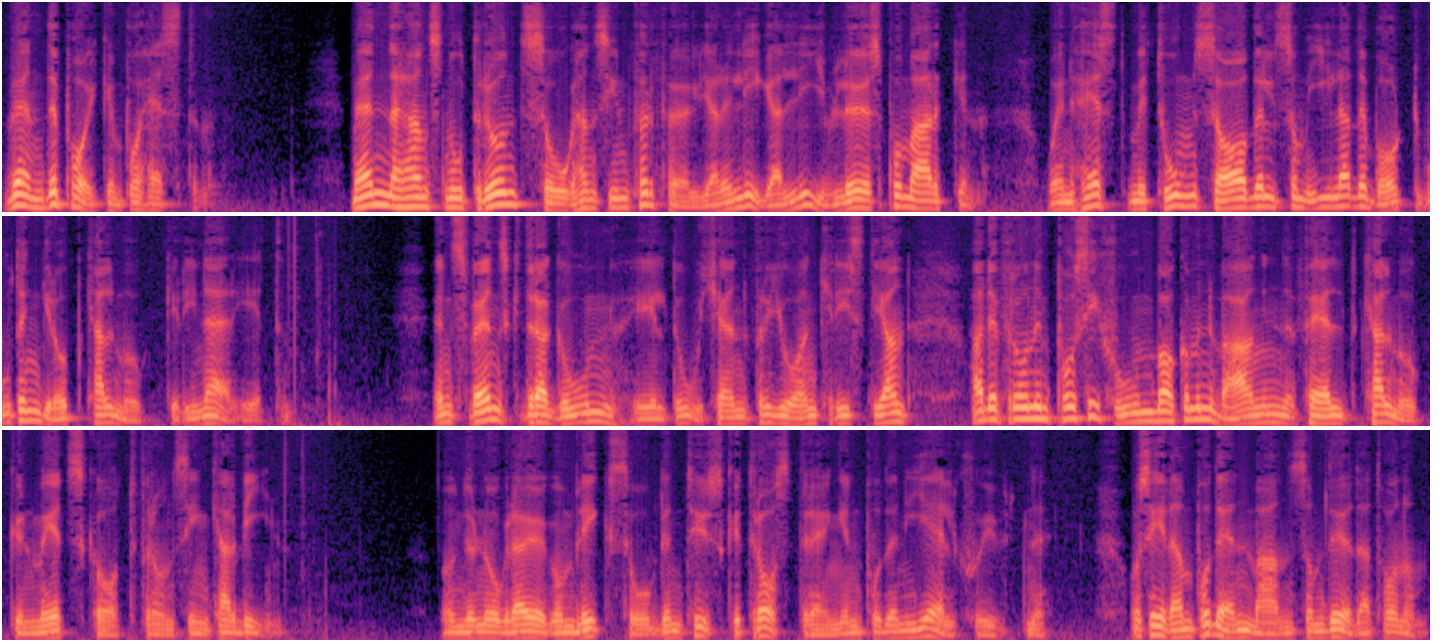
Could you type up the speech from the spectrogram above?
vände pojken på hästen. Men när han snott runt såg han sin förföljare ligga livlös på marken och en häst med tom sadel som ilade bort mot en grupp kalmucker i närheten. En svensk dragon, helt okänd för Johan Christian, hade från en position bakom en vagn fällt kalmucken med ett skott från sin karbin. Under några ögonblick såg den tyske trossdrängen på den ihjälskjutne och sedan på den man som dödat honom.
